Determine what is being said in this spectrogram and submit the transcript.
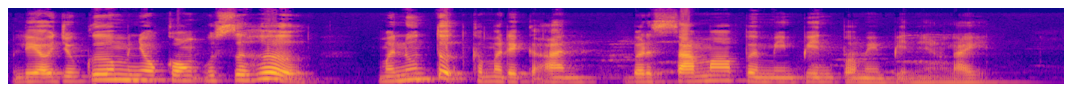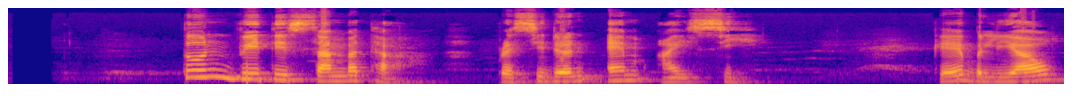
Beliau juga menyokong usaha menuntut kemerdekaan bersama pemimpin-pemimpin yang lain. Tun Viti Sambata, Presiden MIC. Okay, beliau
